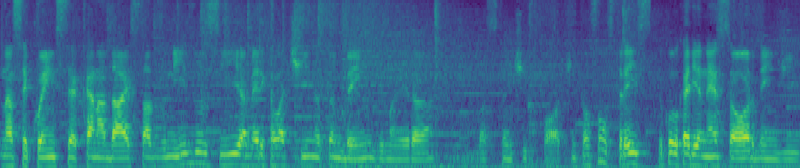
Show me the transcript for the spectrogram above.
na sequência Canadá, Estados Unidos e América Latina também, de maneira bastante forte. Então são os três, eu colocaria nessa ordem de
